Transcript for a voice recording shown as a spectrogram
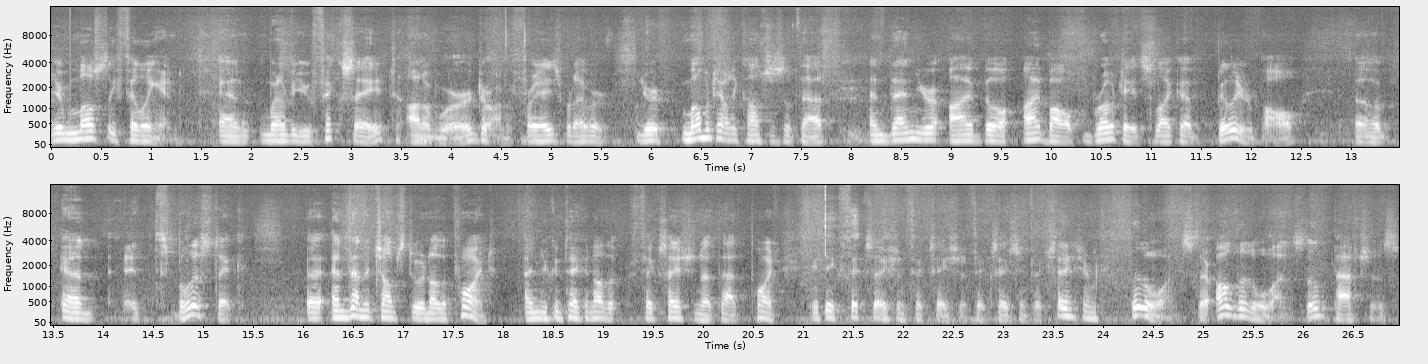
You're mostly filling in. And whenever you fixate on a word or on a phrase, whatever, you're momentarily conscious of that, and then your eyeball, eyeball rotates like a billiard ball, uh, and it's ballistic, uh, and then it jumps to another point, and you can take another fixation at that point. You take fixation, fixation, fixation, fixation, little ones. They're all little ones, little patches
